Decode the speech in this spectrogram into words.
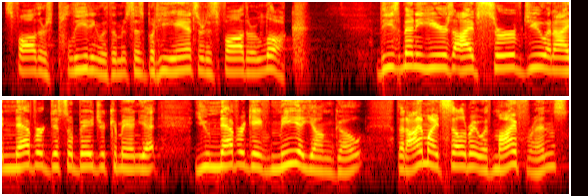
His father's pleading with him. It says, But he answered his father, Look, these many years I've served you, and I never disobeyed your command, yet you never gave me a young goat that I might celebrate with my friends.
